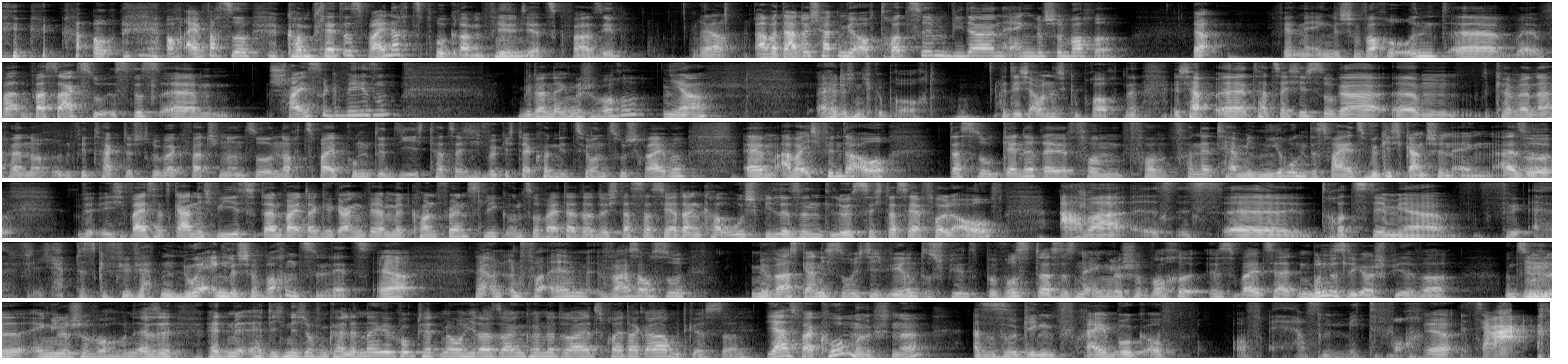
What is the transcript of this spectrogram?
auch, auch einfach so komplettes Weihnachtsprogramm fehlt jetzt quasi. ja. Aber dadurch hatten wir auch trotzdem wieder eine englische Woche. Ja. Wir hatten eine englische Woche und äh, wa- was sagst du, ist das ähm, scheiße gewesen? Wieder eine englische Woche? Ja. Hätte ich nicht gebraucht. Hätte ich auch nicht gebraucht, ne? Ich habe äh, tatsächlich sogar, ähm, können wir nachher noch irgendwie taktisch drüber quatschen und so, noch zwei Punkte, die ich tatsächlich wirklich der Kondition zuschreibe. Ähm, aber ich finde auch, dass so generell vom, vom, von der Terminierung, das war jetzt wirklich ganz schön eng. Also ich weiß jetzt gar nicht, wie es dann weitergegangen wäre mit Conference League und so weiter. Dadurch, dass das ja dann K.O.-Spiele sind, löst sich das ja voll auf. Aber es ist äh, trotzdem ja, für, äh, ich habe das Gefühl, wir hatten nur englische Wochen zuletzt. Ja. Ja, und, und vor allem war es auch so, mir war es gar nicht so richtig während des Spiels bewusst, dass es eine englische Woche ist, weil es ja halt ein Bundesligaspiel war. Und so eine englische Woche, also hätten wir, hätte ich nicht auf den Kalender geguckt, hätte mir auch jeder sagen können, das war jetzt Freitagabend gestern. Ja, es war komisch, ne? Also so gegen Freiburg auf, auf, äh, auf Mittwoch. Ja.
